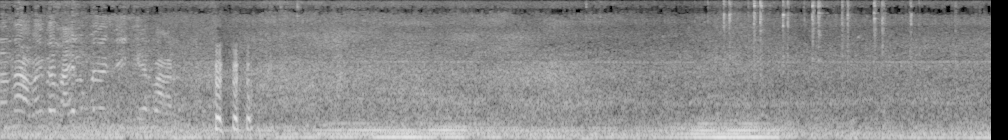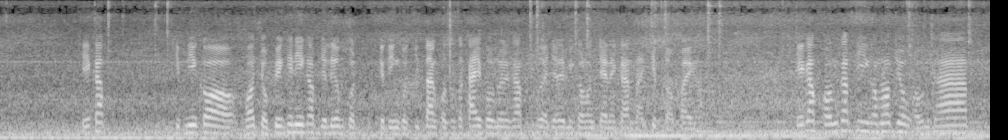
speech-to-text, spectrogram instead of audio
น่ะหน้าไม่จะไหลลงไปได้สีเกียร์บาทโอเคครับ คลิปนี้ก็ขอจบเพียงแค่นี้ครับ อย่าลืมกดกระดิ่งกดติดตามกด subscribe ผมด้วยนะครับ เพื่อจะได้มีกำลังใจในการถ่ายคลิปต่อไปครับโอเคครับ ขอบคุณครับที่เข้ามรับชมขอบคุณครับ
